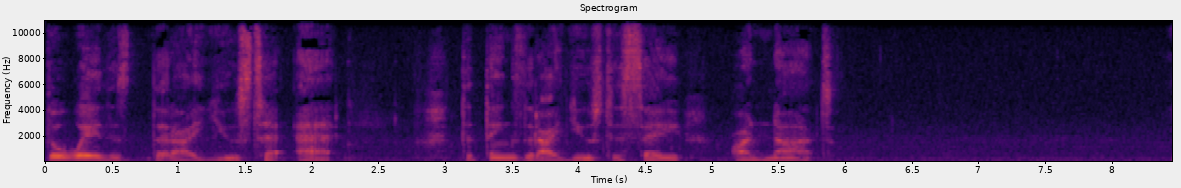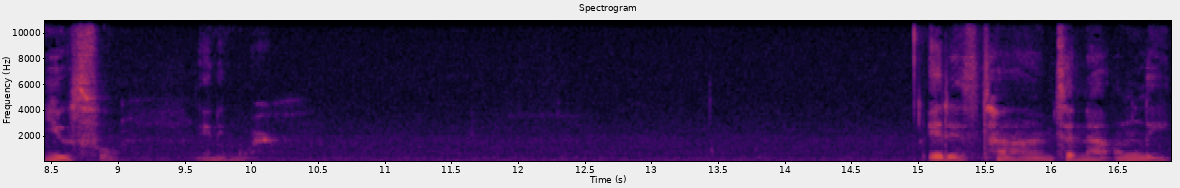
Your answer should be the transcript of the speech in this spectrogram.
the ways that I used to act, the things that I used to say are not useful anymore. It is time to not only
